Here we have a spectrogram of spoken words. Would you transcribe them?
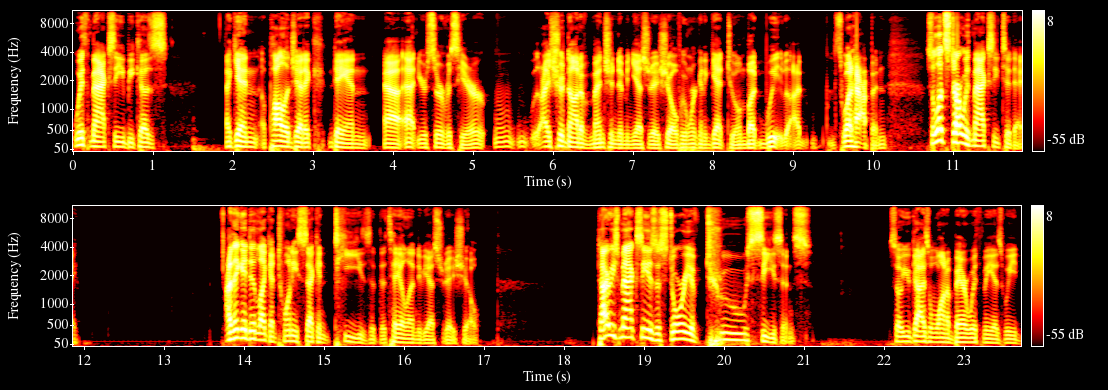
with Maxey because, again, apologetic Dan uh, at your service here. I should not have mentioned him in yesterday's show if we weren't going to get to him, but we uh, it's what happened. So let's start with Maxey today. I think I did like a 20 second tease at the tail end of yesterday's show. Tyrese Maxey is a story of two seasons. So you guys will want to bear with me as we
